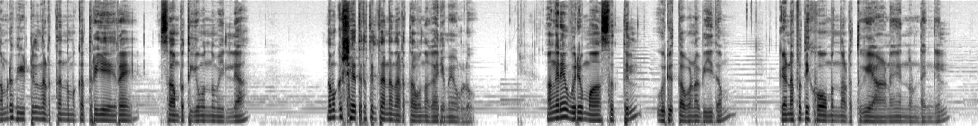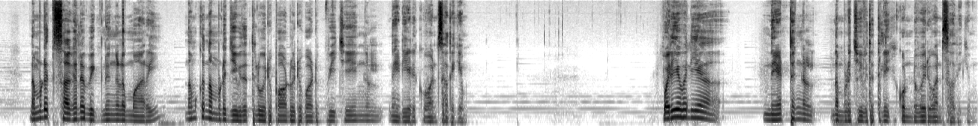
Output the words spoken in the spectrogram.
നമ്മുടെ വീട്ടിൽ നടത്താൻ നമുക്ക് അത്രയേറെ സാമ്പത്തികമൊന്നുമില്ല. നമുക്ക് ക്ഷേത്രത്തിൽ തന്നെ നടത്താവുന്ന കാര്യമേ ഉള്ളൂ. അങ്ങനെ ഒരു മാസത്തിൽ ഒരു തവണ വീതം ഗണപതി ഹോമം നടത്തുകയാണ് എന്നുണ്ടെങ്കിൽ നമ്മുടെ സകല വിഘ്നങ്ങളും മാറി നമുക്ക് നമ്മുടെ ജീവിതത്തിൽ ഒരുപാട് ഒരുപാട് വിജയങ്ങൾ നേടിയെടുക്കുവാൻ സാധിക്കും. വലിയ വലിയ നേട്ടങ്ങൾ നമ്മുടെ ജീവിതത്തിലേക്ക് കൊണ്ടുവരുവാൻ സാധിക്കും.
